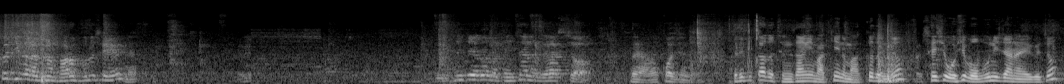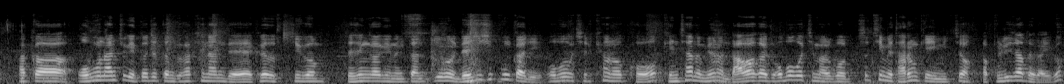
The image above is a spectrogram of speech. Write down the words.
끄지거나 그럼 바로 부르세요. 네. 현재로는 괜찮은 것 같죠? 네, 안 꺼지네. 그래픽카드 증상이 맞기는 맞거든요. 3시 55분이잖아요, 그죠? 아까 5분 안쪽에 꺼졌던 것 같긴 한데 그래도 지금 제 생각에는 일단 이걸 4시 10분까지 오버워치를 켜놓고 괜찮으면 나와가지고 오버워치 말고 스팀에 다른 게임 있죠? 아, 블리자드가 이거?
